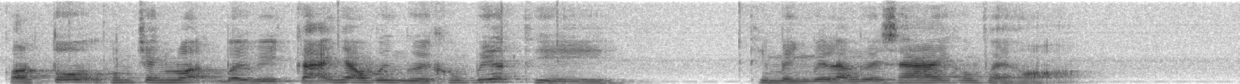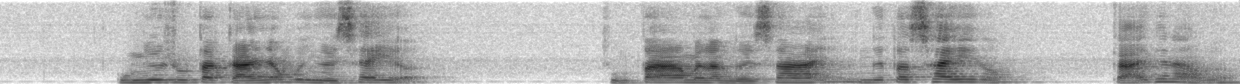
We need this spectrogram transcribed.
Còn tôi cũng không tranh luận, bởi vì cãi nhau với người không biết thì thì mình mới là người sai, không phải họ cũng như chúng ta cãi nhau với người say ạ. Chúng ta mới là người sai, người ta say rồi cãi thế nào đâu?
